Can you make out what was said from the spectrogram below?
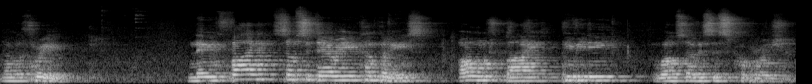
number three. Name five subsidiary companies owned by PVD Well Services Corporation.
